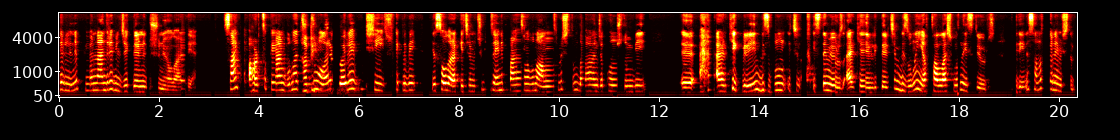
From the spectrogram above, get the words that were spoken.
evlenip yönlendirebileceklerini düşünüyorlar diye. Sanki artık yani buna tutum olarak böyle bir şey sürekli bir yasa olarak geçirmiş. Çünkü Zeynep ben sana bunu anlatmıştım. Daha önce konuştuğum bir e, erkek bireyin biz bunun için istemiyoruz erken evlilikler için. Biz onun yasallaşmasını istiyoruz dediğini sana söylemiştim.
